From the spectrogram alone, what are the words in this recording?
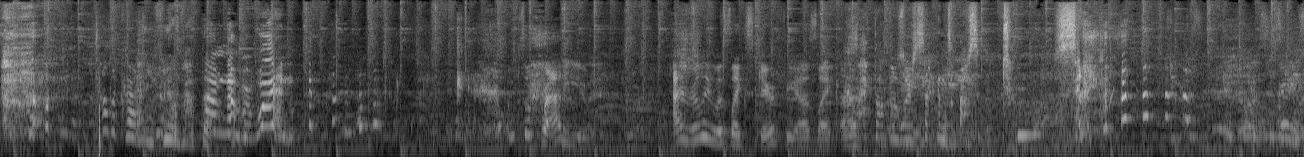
Tell the crowd how you feel about that. I'm number one. I'm so proud of you. I really was like scared for you. I was like, uh, I thought those were seconds. I was like, two seconds. Grace,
